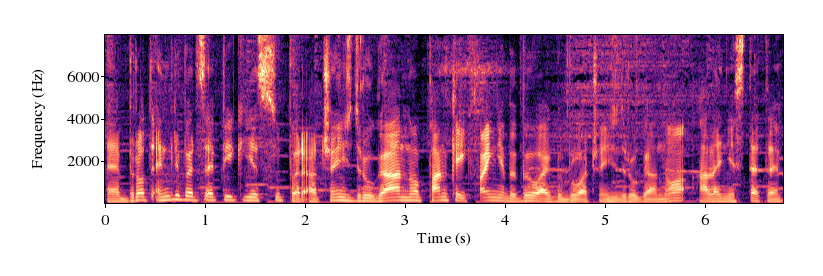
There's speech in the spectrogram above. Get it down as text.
E, Brod Angry Birds Epic jest super, a część druga, no Pancake fajnie by była, jakby była część druga, no ale niestety.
